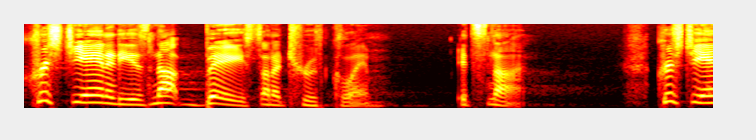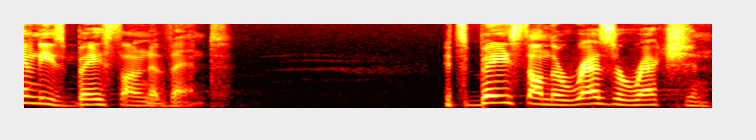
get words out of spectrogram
Christianity is not based on a truth claim. It's not. Christianity is based on an event. It's based on the resurrection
